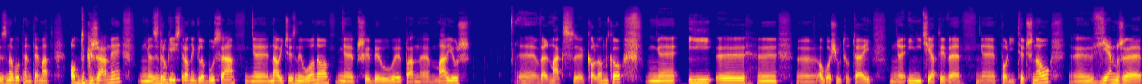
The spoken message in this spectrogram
znowu ten temat odgrzany z drugiej strony globusa e, na ojczyzny łono e, przybył pan Mariusz Welmax Kolonko i e, ogłosił tutaj e, inicjatywę e, polityczną. E, Wiem, że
